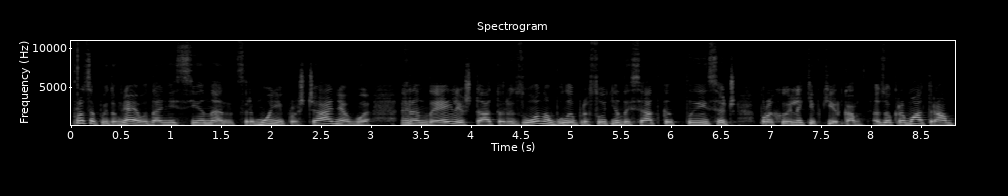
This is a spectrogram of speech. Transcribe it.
Про це повідомляє видання CNN. Церемонії прощання в Грендейлі, штат Аризона, були присутні десятки тисяч прихильників Кірка. Зокрема, Трамп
